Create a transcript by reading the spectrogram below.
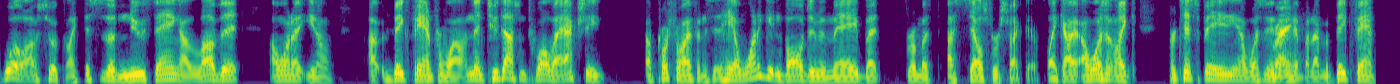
whoa, I was hooked. Like this is a new thing. I love it. I want to, you know, a big fan for a while. And then 2012, I actually approached my wife and I said, hey, I want to get involved in MMA, but from a, a sales perspective. Like I, I, wasn't like participating, I wasn't right. like but I'm a big fan.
